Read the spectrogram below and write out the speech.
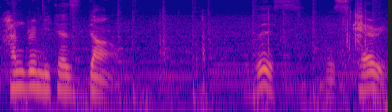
100 meters down. This is scary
